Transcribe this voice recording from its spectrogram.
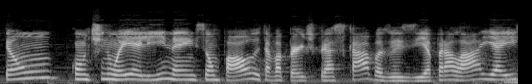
Então, continuei ali, né, em São Paulo, e tava perto de Piracicaba, às vezes ia para lá, e aí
